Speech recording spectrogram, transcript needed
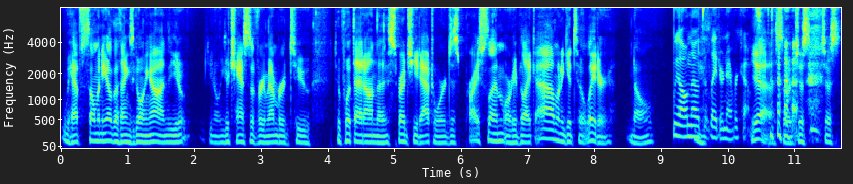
we have so many other things going on. You don't you know your chances of remembered to to put that on the spreadsheet afterwards is probably slim or he'd be like ah i'm going to get to it later no We all know that later never comes. yeah so just just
